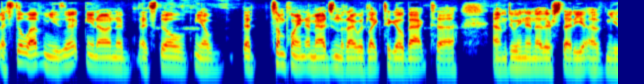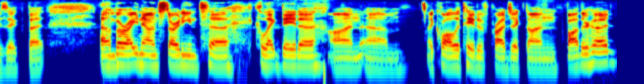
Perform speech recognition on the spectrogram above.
I still love music, you know, and I, I still, you know, at some point imagine that I would like to go back to um, doing another study of music, but um, but right now I'm starting to collect data on um, a qualitative project on fatherhood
